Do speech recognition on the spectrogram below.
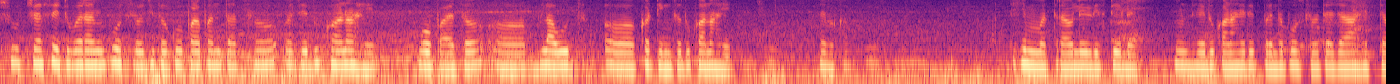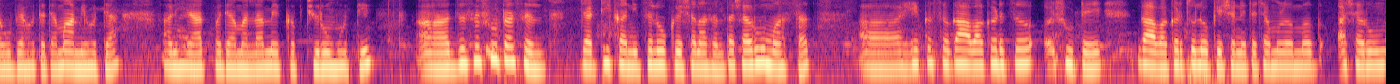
शूटच्या सेटवर आम्ही पोचलो जिथं गोपाळपंताचं जे दुकान आहे गोपाळचं ब्लाऊज कटिंगचं दुकान आहे. हे बघा. हिम्मतराव लेडीज टेलर हे दुकान आहे तिथपर्यंत पोचलो त्या ज्या आहेत त्या उभ्या होत्या त्या मामी होत्या. आणि हे आतमध्ये आम्हाला मेकअपची रूम होती. जसं शूट असेल ज्या ठिकाणीचं लोकेशन असेल तशा रूम असतात. हे कसं गावाकडचं शूट आहे गावाकडचं लोकेशन आहे त्याच्यामुळं मग अशा रूम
